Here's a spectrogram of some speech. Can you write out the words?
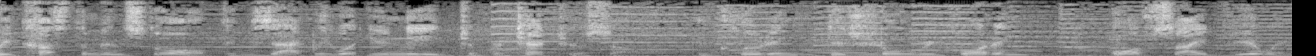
We custom install exactly what you need to protect yourself, including digital recording, off-site viewing,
